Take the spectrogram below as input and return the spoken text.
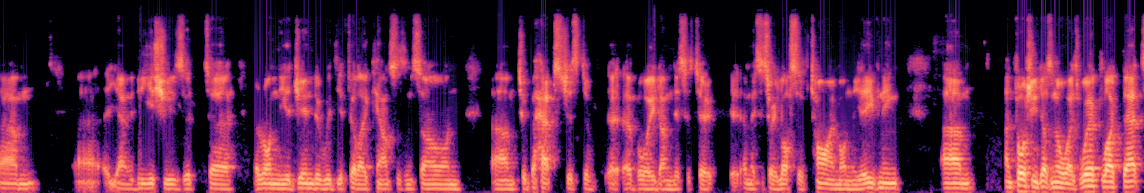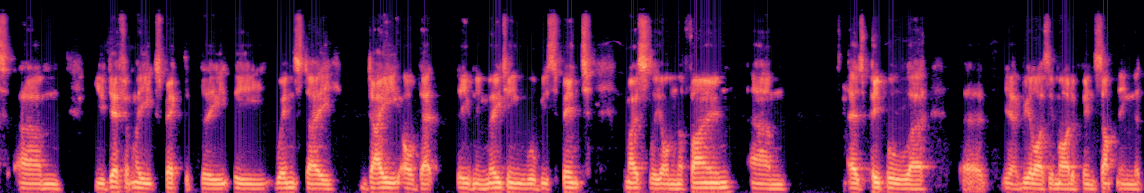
um, uh, you know the issues that uh, are on the agenda with your fellow councillors and so on um, to perhaps just avoid unnecessary unnecessary loss of time on the evening. Um, unfortunately, it doesn't always work like that. Um, you definitely expect that the the Wednesday day of that evening meeting will be spent mostly on the phone. Um, as people uh, uh, you know, realise there might have been something that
